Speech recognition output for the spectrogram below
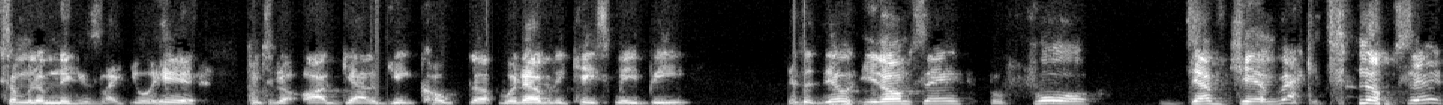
Some of them niggas like, yo, here, to the art gallery, get coked up, whatever the case may be. A, they, you know what I'm saying? Before Def Jam Records, you know what I'm saying?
